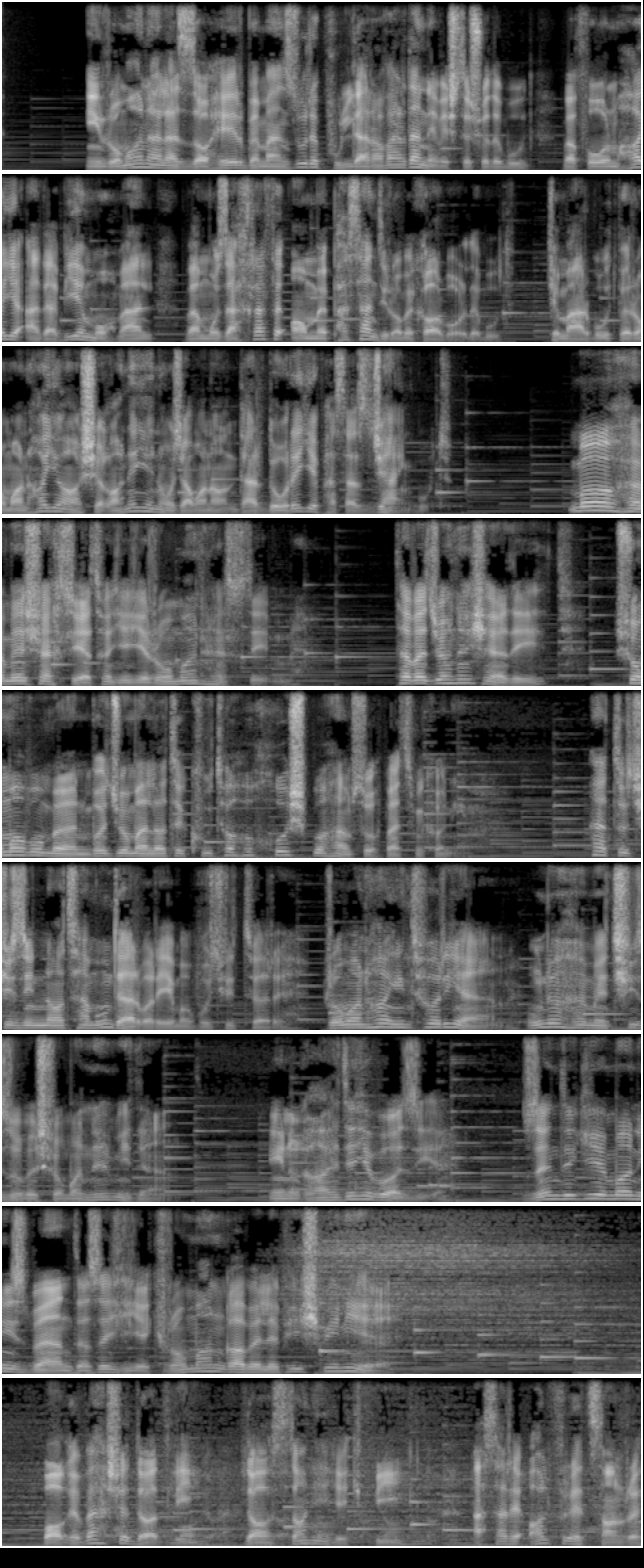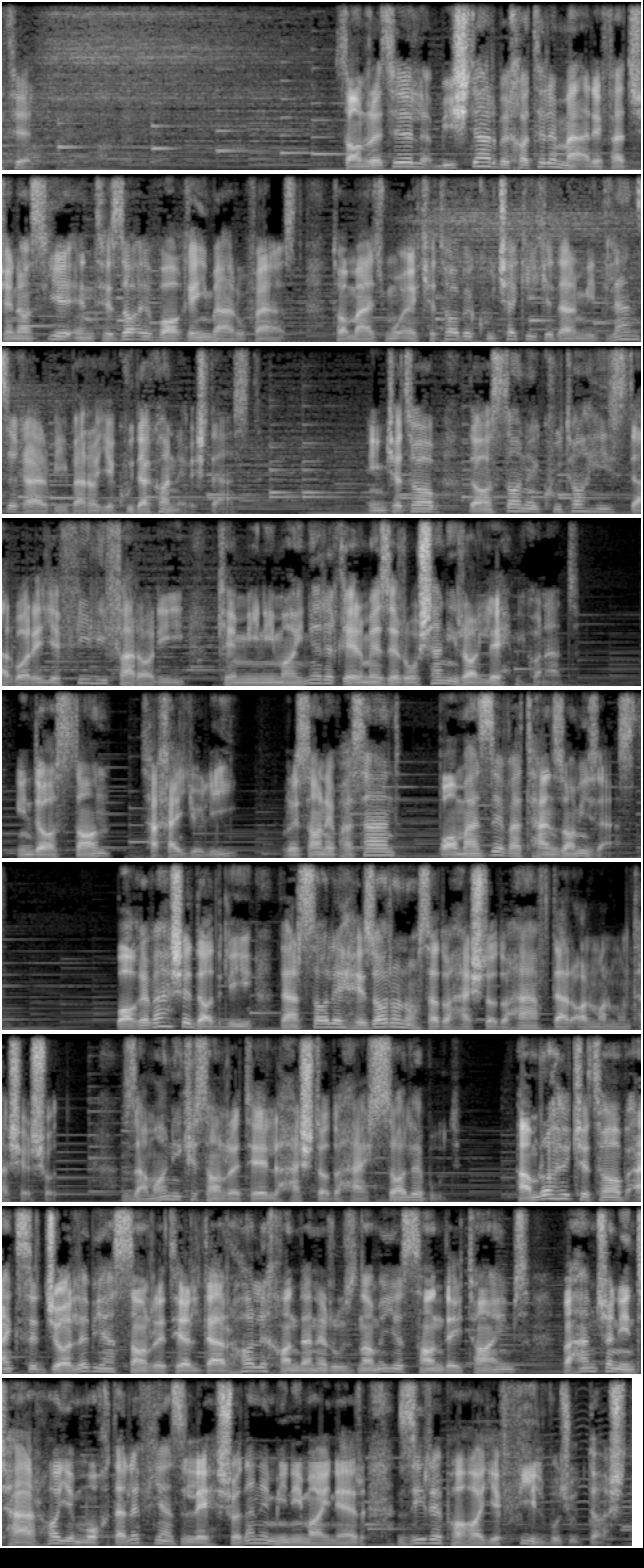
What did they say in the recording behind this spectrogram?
این رمان از ظاهر به منظور پول درآوردن نوشته شده بود و فرمهای ادبی محمل و مزخرف عامه پسندی را به کار برده بود که مربوط به رمان‌های عاشقانه نوجوانان در دوره پس از جنگ بود. ما همه شخصیت های یه رمان هستیم. توجه نکردید؟ شما و من با جملات کوتاه و خوش با هم صحبت می‌کنیم. حتی چیزی ناتموم درباره ما وجود داره. رمان ها اینطوری اونا همه چیز رو به شما نمیدن. این قاعده بازیه. زندگی ما نیز به اندازه یک رمان قابل پیش بینیه باغ وحش دادلی داستان یک فیل اثر آلفرد سانرتل. سانرتل بیشتر به خاطر معرفت شناسی انتظاع واقعی معروف است تا مجموعه کتاب کوچکی که در میدلنز غربی برای کودکان نوشته است. این کتاب داستان کوتاهی است درباره فیلی فراری که مینی ماینر قرمز روشنی را له می کند. این داستان تخیلی، رسانه پسند، بامزه و طنزآمیز است. باغ وحش دادلی در سال 1987 در آلمان منتشر شد. زمانی که سانرتل 88 ساله بود. همراه کتاب عکس جالبی از سانرتل در حال خواندن روزنامه ساندی تایمز و همچنین طرحهای مختلفی از له شدن مینی ماینر زیر پاهای فیل وجود داشت.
